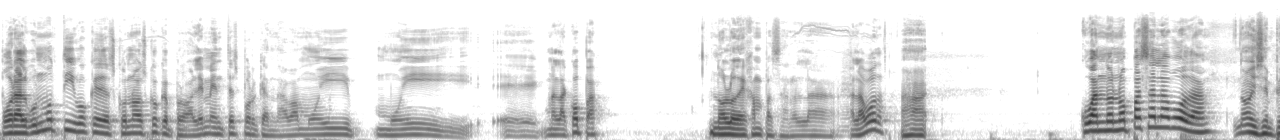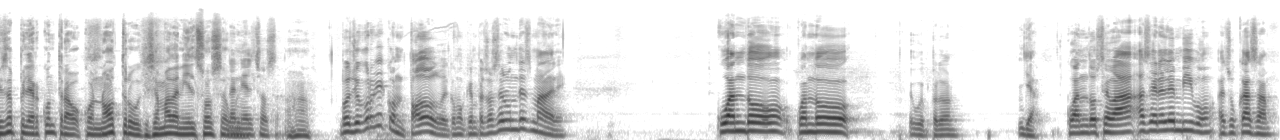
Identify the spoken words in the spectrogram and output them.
por algún motivo que desconozco, que probablemente es porque andaba muy, muy eh, mala copa. No lo dejan pasar a la, a la boda. Ajá. Cuando no pasa la boda, No, y se empieza a pelear contra, con otro, güey, que se llama Daniel Sosa, güey. Daniel Sosa. Ajá. Pues yo creo que con todos, güey. Como que empezó a hacer un desmadre. Cuando, cuando... eh, Güey, perdón. Ya. Cuando se va a hacer el en vivo a su casa,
